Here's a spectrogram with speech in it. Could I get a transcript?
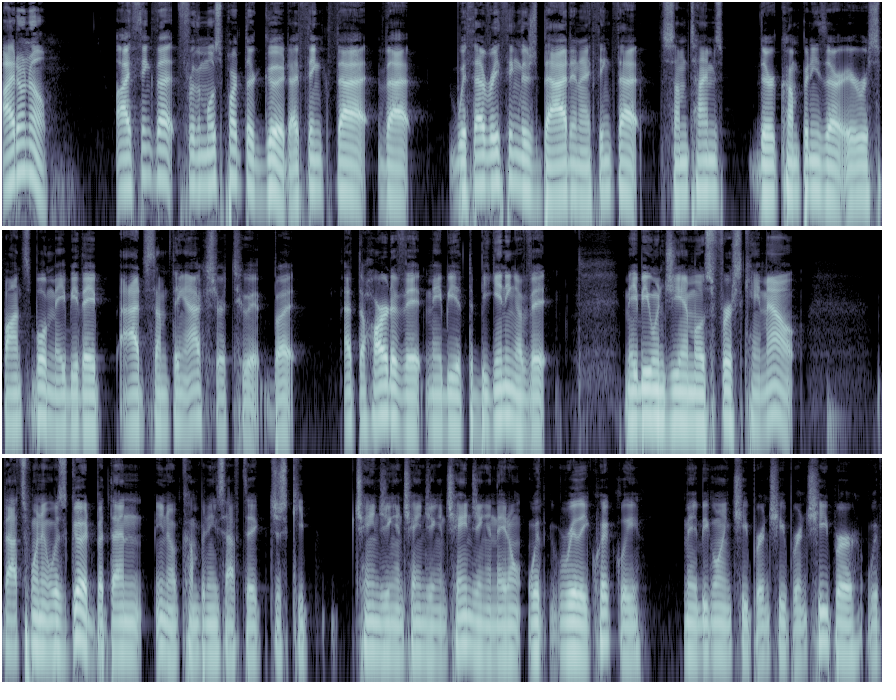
I don't know. I think that for the most part they're good. I think that that with everything there's bad and I think that sometimes there are companies are irresponsible, maybe they add something extra to it, but at the heart of it, maybe at the beginning of it, maybe when GMOs first came out, that's when it was good, but then, you know, companies have to just keep changing and changing and changing and they don't with really quickly maybe going cheaper and cheaper and cheaper with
